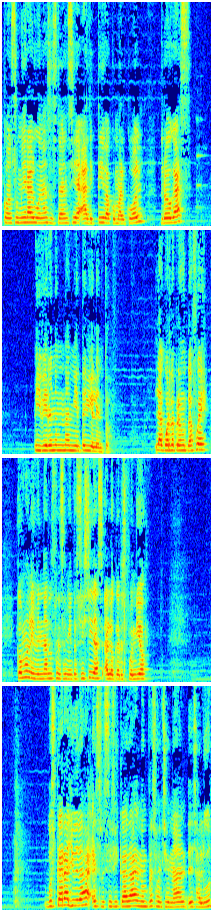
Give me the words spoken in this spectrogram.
consumir alguna sustancia adictiva como alcohol, drogas, vivir en un ambiente violento. La cuarta pregunta fue, ¿cómo eliminar los pensamientos suicidas? A lo que respondió, buscar ayuda especificada en un profesional de salud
